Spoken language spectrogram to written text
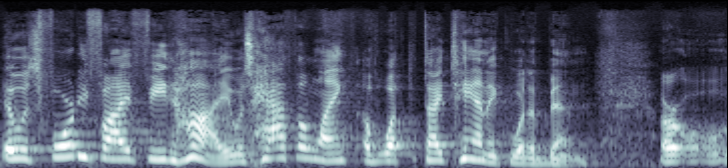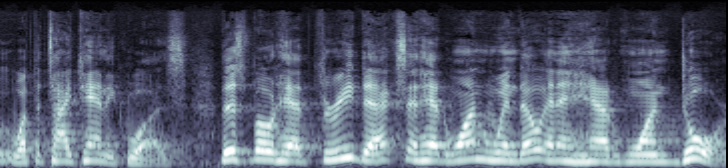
it was 45 feet high. It was half the length of what the Titanic would have been, or what the Titanic was. This boat had three decks, it had one window, and it had one door.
